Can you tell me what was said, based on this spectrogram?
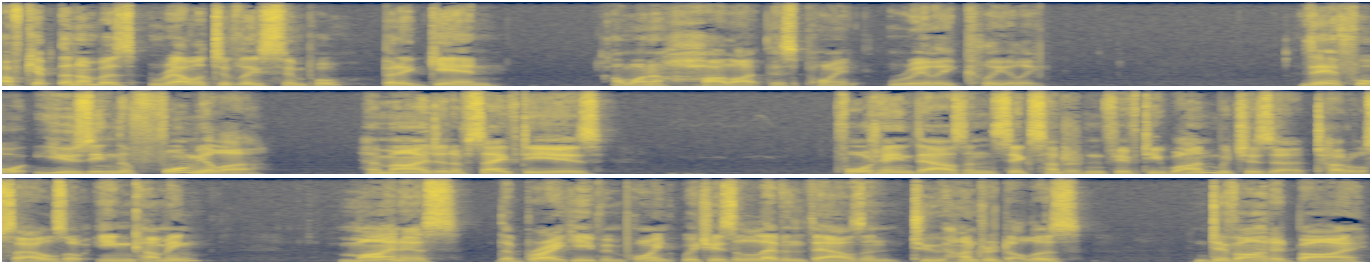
I've kept the numbers relatively simple, but again, I want to highlight this point really clearly. Therefore, using the formula, her margin of safety is 14,651, which is a total sales or incoming, minus the break even point, which is $11,200, divided by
